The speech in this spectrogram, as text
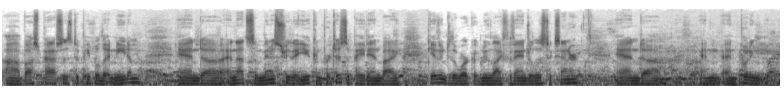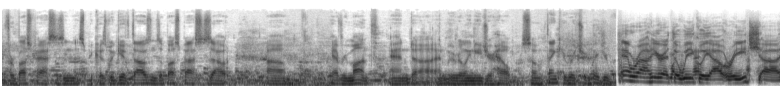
uh, bus passes to people that need them, and uh, and that's a ministry that you can participate in by giving to the work of New Life Evangelistic Center, and uh, and and putting for bus passes in this because we give thousands of bus passes out um, every month, and uh, and we really need your help. So thank you, Richard. Thank you. And we're out here at the weekly outreach uh,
